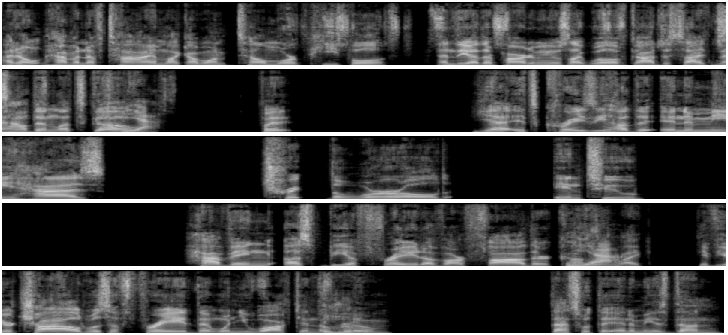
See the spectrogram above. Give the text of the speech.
I don't have enough time. Like, I want to tell more people. And the other part of me was like, well, if God decides now, then let's go. Yeah. But yeah, it's crazy how the enemy has tricked the world into having us be afraid of our father coming. Yeah. Like if your child was afraid that when you walked in the mm-hmm. room, that's what the enemy has done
